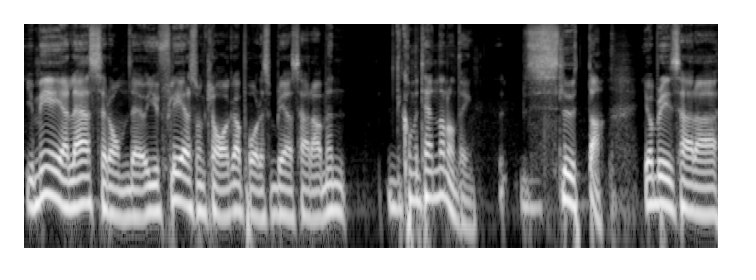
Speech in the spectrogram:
Ju mer jag läser om det och ju fler som klagar på det så blir jag så här... äh, Men det kommer inte hända någonting. Sluta. Jag blir så här... äh,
